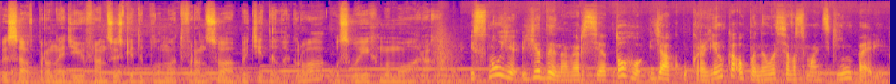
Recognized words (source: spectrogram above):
Писав про надію французький дипломат Франсуа Петі де Лакруа у своїх мемуарах. Існує єдина версія того, як українка опинилася в Османській імперії.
